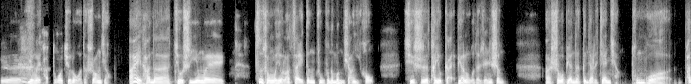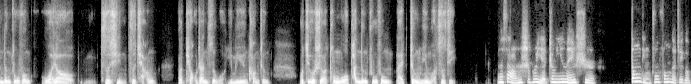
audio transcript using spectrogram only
是因为他夺去了我的双脚，爱他呢，就是因为自从我有了再登珠峰的梦想以后，其实他又改变了我的人生。啊，使我变得更加的坚强。通过攀登珠峰，我要自信自强，要挑战自我，与命运抗争。我就是要通过攀登珠峰来证明我自己。那夏老师是不是也正因为是登顶珠峰的这个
